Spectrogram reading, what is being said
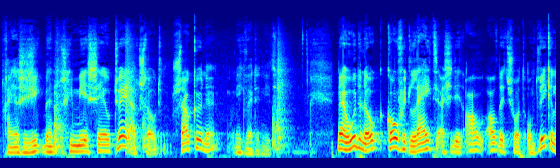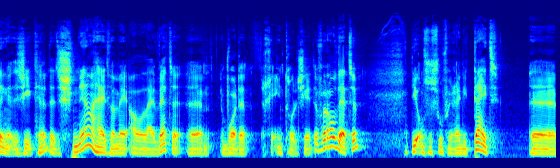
Ga je als je ziek bent misschien meer CO2 uitstoten? Zou kunnen, ik weet het niet. Nou, hoe dan ook, COVID leidt, als je dit, al, al dit soort ontwikkelingen ziet, hè, de snelheid waarmee allerlei wetten uh, worden geïntroduceerd, en vooral wetten die onze soevereiniteit uh,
